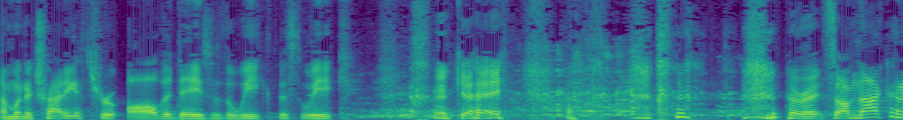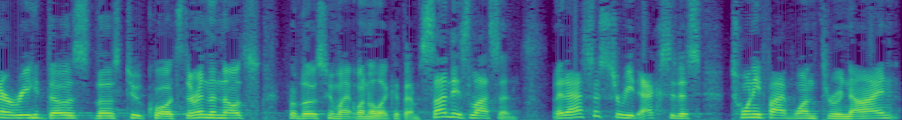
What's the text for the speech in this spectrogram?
I'm going to try to get through all the days of the week this week. okay? all right, so I'm not going to read those, those two quotes. They're in the notes for those who might want to look at them. Sunday's lesson. It asks us to read Exodus 25, 1 through 9.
